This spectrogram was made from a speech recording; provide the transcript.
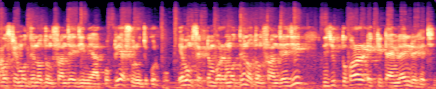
আগস্টের মধ্যে নতুন ফ্রাঞ্চাইজি নেওয়ার প্রক্রিয়া শুরু করব এবং সেপ্টেম্বরের মধ্যে নতুন ফ্রাঞ্চাইজি নিযুক্ত করার একটি টাইমলাইন রেখেছি।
